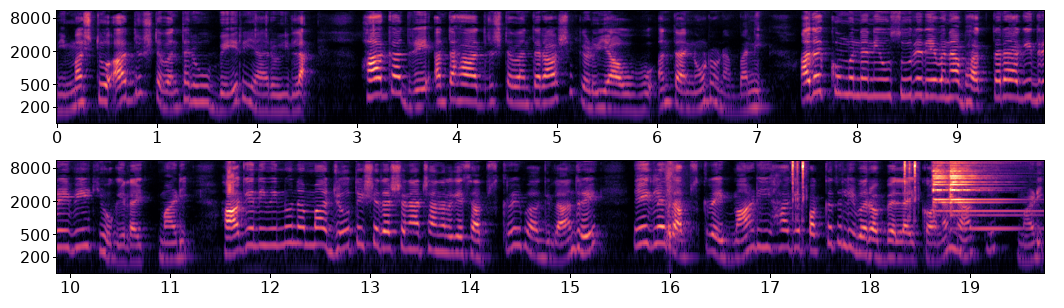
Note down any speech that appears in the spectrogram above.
ನಿಮ್ಮಷ್ಟು ಅದೃಷ್ಟವಂತರು ಬೇರೆ ಯಾರೂ ಇಲ್ಲ. ಹಾಗಾದರೆ ಅಂತಹ ಅದೃಷ್ಟವಂತ ರಾಶಿಗಳು ಯಾವುವು ಅಂತ ನೋಡೋಣ ಬನ್ನಿ. ಅದಕ್ಕೂ ಮುನ್ನ ನೀವು ಸೂರ್ಯದೇವನ ಭಕ್ತರಾಗಿದ್ದರೆ ವಿಡಿಯೋಗೆ ಲೈಕ್ ಮಾಡಿ. ಹಾಗೆ ನೀವಿನ್ನೂ ನಮ್ಮ ಜ್ಯೋತಿಷ್ಯ ದರ್ಶನ ಚಾನಲ್ಗೆ ಸಬ್ಸ್ಕ್ರೈಬ್ ಆಗಿಲ್ಲ ಅಂದರೆ ಈಗಲೇ ಸಬ್ಸ್ಕ್ರೈಬ್ ಮಾಡಿ ಹಾಗೆ ಪಕ್ಕದಲ್ಲಿ ಬರೋ ಬೆಲ್ ಐಕಾನನ್ನು ಕ್ಲಿಕ್ ಮಾಡಿ.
